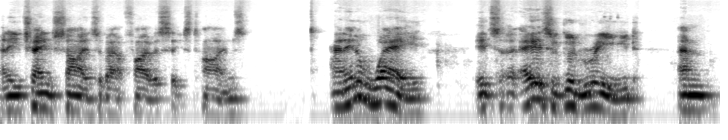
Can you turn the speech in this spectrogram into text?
And he changed sides about five or six times. And in a way, it's a, a it's a good read, and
